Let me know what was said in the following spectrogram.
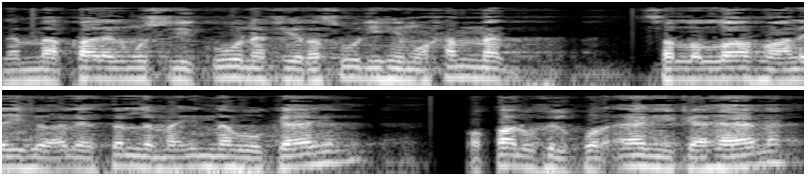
لما قال المشركون في رسوله محمد صلى الله عليه وآله وسلم إنه كاهن وقالوا في القرآن كهانة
